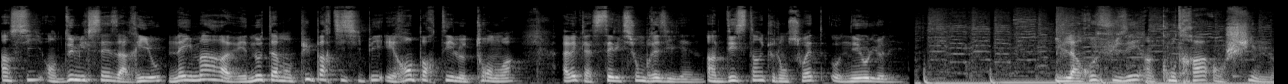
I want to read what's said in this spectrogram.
Ainsi, en 2016 à Rio, Neymar avait notamment pu participer et remporter le tournoi avec la sélection brésilienne, un destin que l'on souhaite aux néo-lyonnais. Il a refusé un contrat en Chine.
